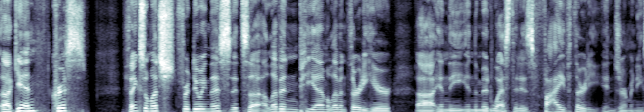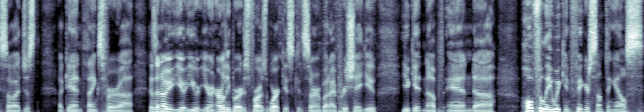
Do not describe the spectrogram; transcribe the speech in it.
again, Chris, thanks so much for doing this. It's uh, 11 p.m., 11:30 here uh, in the in the Midwest. It is 5:30 in Germany. So I just again thanks for because uh, I know you're, you're, you're an early bird as far as work is concerned, but I appreciate you you getting up and uh, hopefully we can figure something else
